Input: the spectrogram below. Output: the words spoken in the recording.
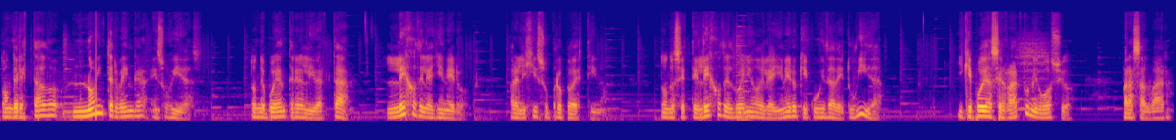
donde el Estado no intervenga en sus vidas, donde puedan tener libertad, lejos del gallinero, para elegir su propio destino, donde se esté lejos del dueño del gallinero que cuida de tu vida y que pueda cerrar tu negocio para salvar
